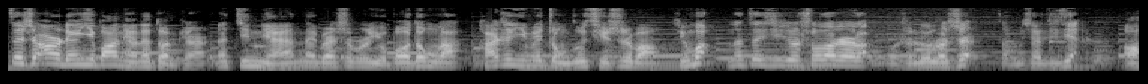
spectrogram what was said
这是二零一八年的短片，那今年那边是不是有暴动了？还是因为种族歧视吧？行吧，那这期就说到这儿了。我是刘老师，咱们下期见啊。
